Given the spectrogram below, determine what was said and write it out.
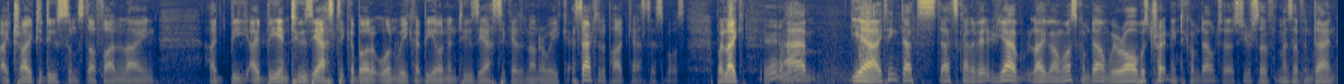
I tried to do some stuff online. I'd be I'd be enthusiastic about it one week. I'd be unenthusiastic at another week. I started a podcast, I suppose. But like, Yeah, um, yeah, I think that's that's kind of it. Yeah, like I must come down. We were always threatening to come down to it. Yourself, myself, and Dan.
